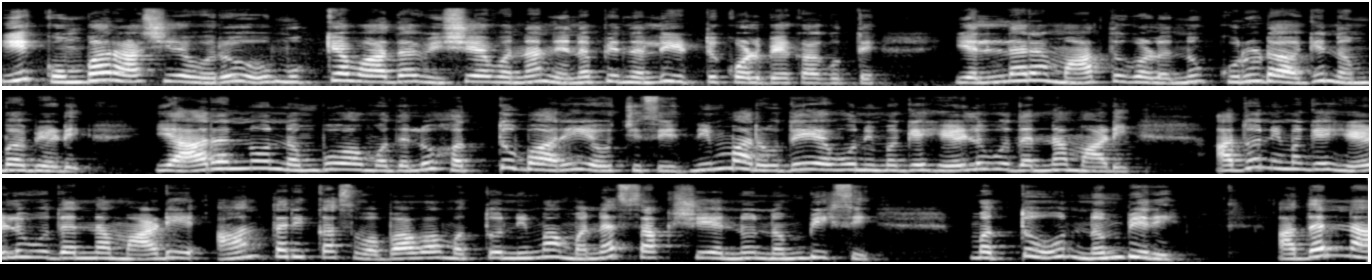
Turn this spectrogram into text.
ಈ ಕುಂಭರಾಶಿಯವರು ಮುಖ್ಯವಾದ ವಿಷಯವನ್ನು ನೆನಪಿನಲ್ಲಿ ಇಟ್ಟುಕೊಳ್ಬೇಕಾಗುತ್ತೆ. ಎಲ್ಲರ ಮಾತುಗಳನ್ನು ಕುರುಡಾಗಿ ನಂಬಬೇಡಿ. ಯಾರನ್ನೂ ನಂಬುವ ಮೊದಲು ಹತ್ತು ಬಾರಿ ಯೋಚಿಸಿ. ನಿಮ್ಮ ಹೃದಯವು ನಿಮಗೆ ಹೇಳುವುದನ್ನು ಮಾಡಿ. ಅದು ನಿಮಗೆ ಹೇಳುವುದನ್ನು ಮಾಡಿ ಆಂತರಿಕ ಸ್ವಭಾವ ಮತ್ತು ನಿಮ್ಮ ಮನಸ್ಸಾಕ್ಷಿಯನ್ನು ನಂಬಿಸಿ ಮತ್ತು ನಂಬಿರಿ. ಅದನ್ನು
